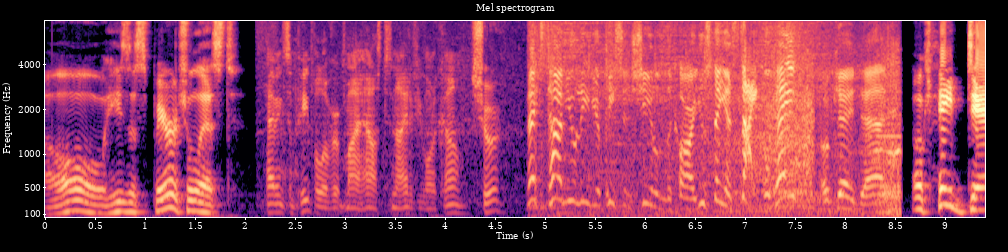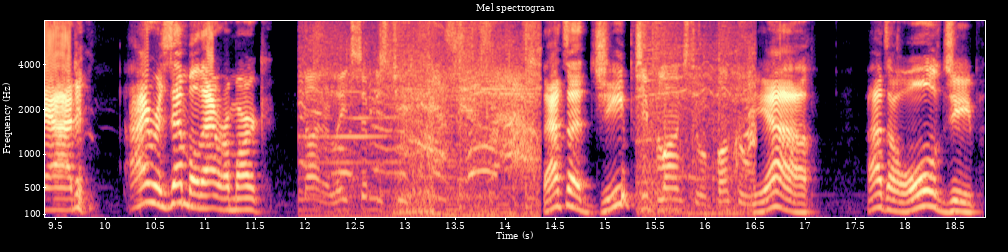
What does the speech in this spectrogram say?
Oh, he's a spiritualist. Having some people over at my house tonight if you want to come. Sure. Next time you leave your piece and shield in the car, you stay in sight, okay? Okay, Dad. Okay, Dad. I resemble that remark. Nine or late 70s Jeep. That's a Jeep? Jeep belongs to a bunker. Yeah. That's an old Jeep.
